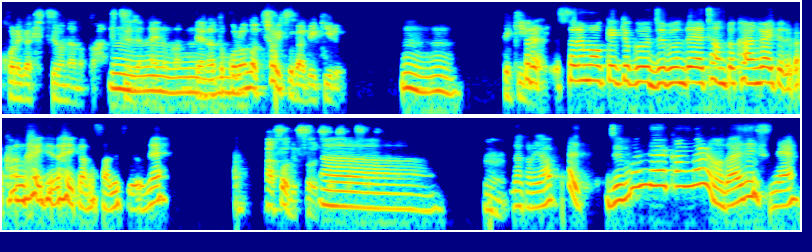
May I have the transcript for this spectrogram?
これが必要なのか、必要じゃないのかみたいなところのチョイスができる。うんうん。できそれそれも結局自分でちゃんと考えてるか考えてないかの差ですよね。あ、そうです、そうです。そううん、だからやっぱり自分で考えるの大事ですね。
